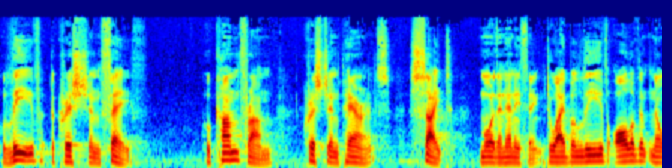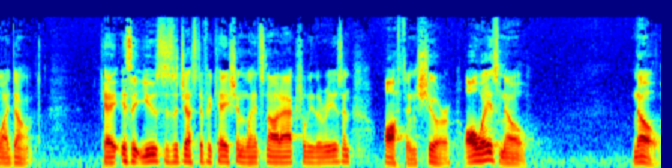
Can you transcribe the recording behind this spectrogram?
who leave the Christian faith, who come from Christian parents, cite more than anything. Do I believe all of them? No, I don't. Okay, is it used as a justification when it's not actually the reason? Often, sure. Always, no. No.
